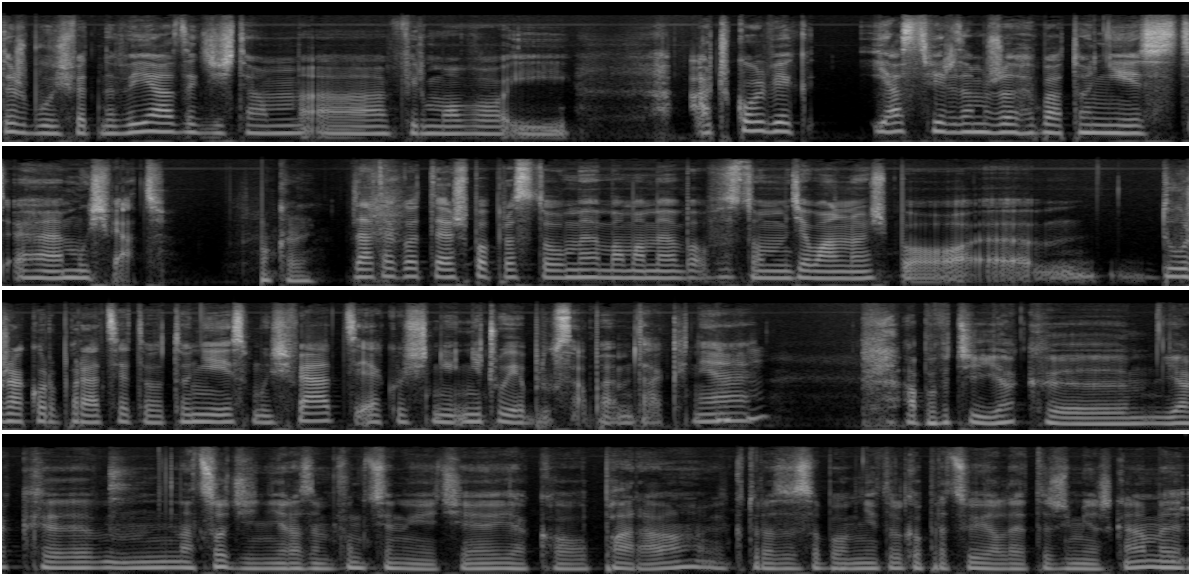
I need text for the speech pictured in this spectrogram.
też były świetne wyjazdy gdzieś tam e, firmowo i aczkolwiek ja stwierdzam, że chyba to nie jest e, mój świat. Okej. Dlatego też po prostu my chyba mamy po prostu tą działalność, bo em, duża korporacja to, to nie jest mój świat, jakoś nie, nie czuję bluesa, powiem tak, nie? A powiedzcie, jak, e, jak e, na co dzień razem funkcjonujecie jako para, która ze sobą nie tylko pracuje, ale też i mieszka? My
